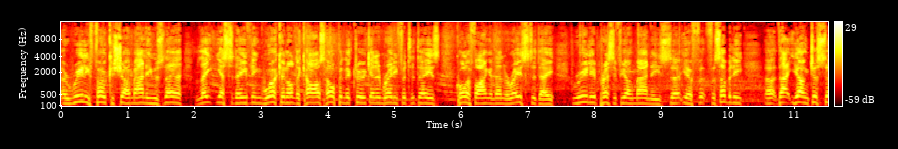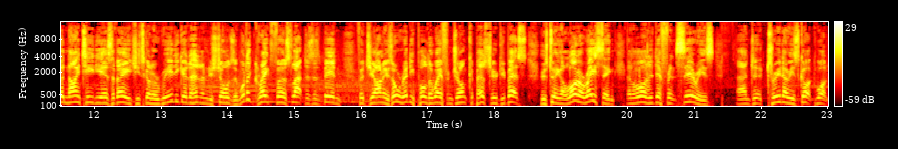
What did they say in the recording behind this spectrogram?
a really focused young man. He was there late yesterday evening working on the cars, helping the crew getting ready for today's qualifying and then the race today. Really impressive young man. He's, uh, you know, for, for somebody uh, that young, just uh, 19 years of age, he's got a really good head on his shoulders. And what a great first lap this has been for Gianni. He's already pulled away from John Capestro Dubets, who's doing a lot of racing in a lot of different series. And uh, Torino, he's got what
